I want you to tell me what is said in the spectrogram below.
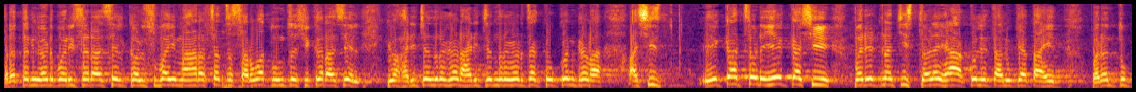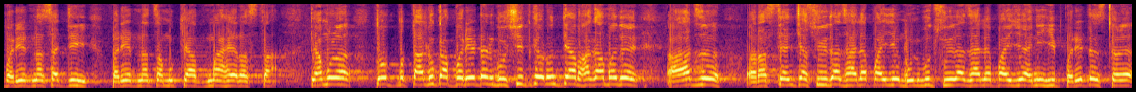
रतनगड परिसर असेल कळसुबाई महाराष्ट्राचं सर्वात उंच शिखर असेल किंवा हरिचंद्रगड हरिचंद्रगडचा कोकण कोकणकडा अशी एका चढ एक अशी पर्यटनाची स्थळं ह्या अकोले तालुक्यात आहेत. परंतु पर्यटनासाठी पर्यटनाचा मुख्य आत्मा आहे रस्ता. त्यामुळं तो तालुका पर्यटन घोषित करून त्या भागामध्ये आज रस्त्यांच्या सुविधा झाल्या पाहिजे मूलभूत सुविधा झाल्या पाहिजे आणि ही पर्यटन स्थळं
